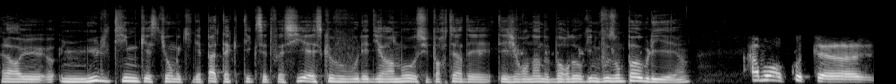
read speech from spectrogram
Alors, une ultime question, mais qui n'est pas tactique cette fois-ci. Est-ce que vous voulez dire un mot aux supporters des, des Girondins de Bordeaux qui ne vous ont pas oublié hein? Ah bon, écoute, euh,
